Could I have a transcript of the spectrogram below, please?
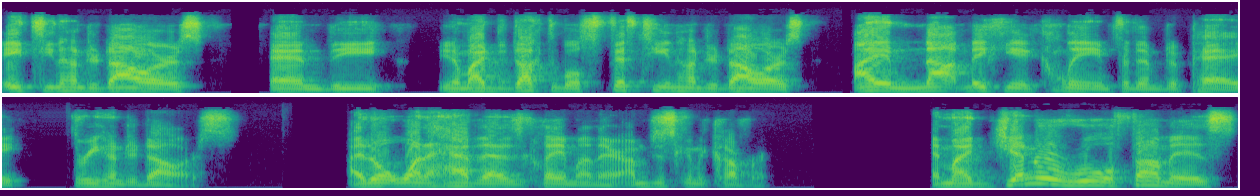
$1,800 and the, you know, my deductible is $1,500, I am not making a claim for them to pay $300. I don't want to have that as a claim on there. I'm just going to cover it. And my general rule of thumb is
